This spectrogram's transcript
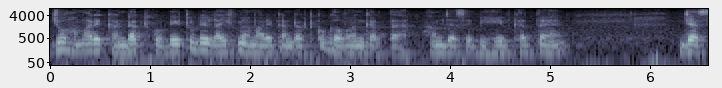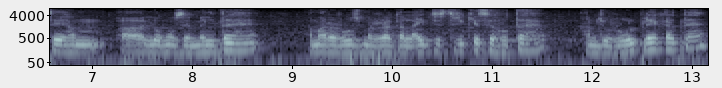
जो हमारे कंडक्ट को डे टू डे लाइफ में हमारे कंडक्ट को गवर्न करता है। हम जैसे बिहेव करते हैं, जैसे हम लोगों से मिलते हैं, हमारा रोज़मर्रा का लाइफ जिस तरीके से होता है, हम जो रोल प्ले करते हैं,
